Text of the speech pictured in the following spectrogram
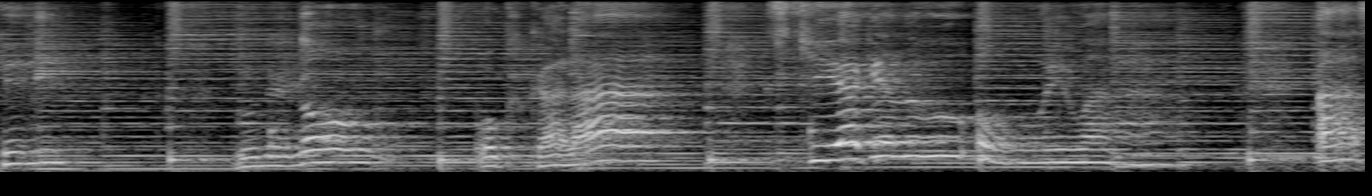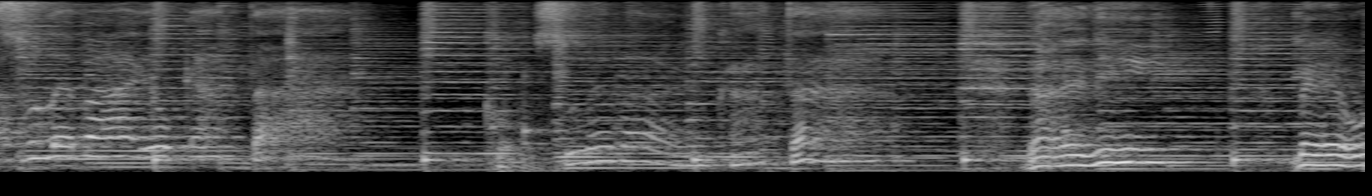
け胸の奥から突き上げる思いはああすればよかった。こうすればよかった。誰に迷惑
